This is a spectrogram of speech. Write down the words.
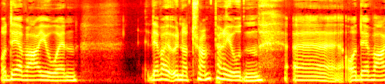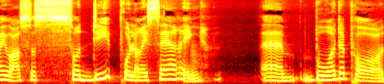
Og det var jo en det var jo under Trump-perioden, og det var jo altså så dyp polarisering Eh, både på,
